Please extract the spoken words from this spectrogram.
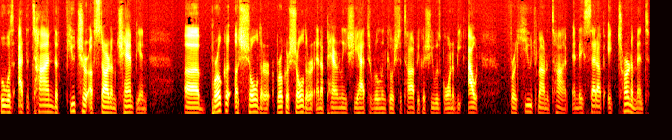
who was at the time the future of Stardom champion, uh, broke a, shoulder, broke her shoulder, and apparently she had to relinquish the title because she was going to be out for a huge amount of time. And they set up a tournament,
